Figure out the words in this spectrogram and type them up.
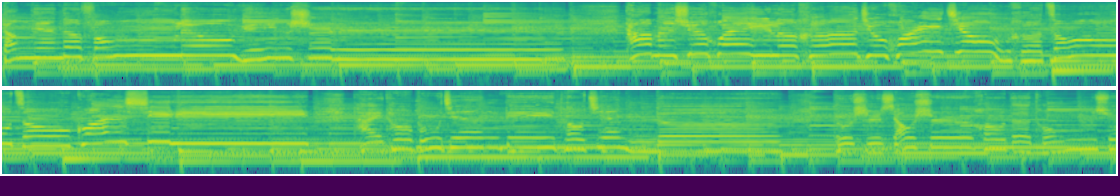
当年的风流韵事，他们学会了喝酒怀旧和走走关系，抬头不见低头见的都是小时候的同学。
